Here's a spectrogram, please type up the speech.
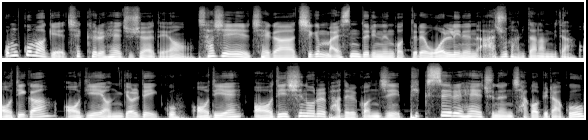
꼼꼼하게 체크를 해 주셔야 돼요. 사실 제가 지금 말씀드리는 것들의 원리는 아주 간단합니다. 어디가 어디에 연결돼 있고 어디에 어디 신호를 받을 건지 픽스를 해 주는 작업이라고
